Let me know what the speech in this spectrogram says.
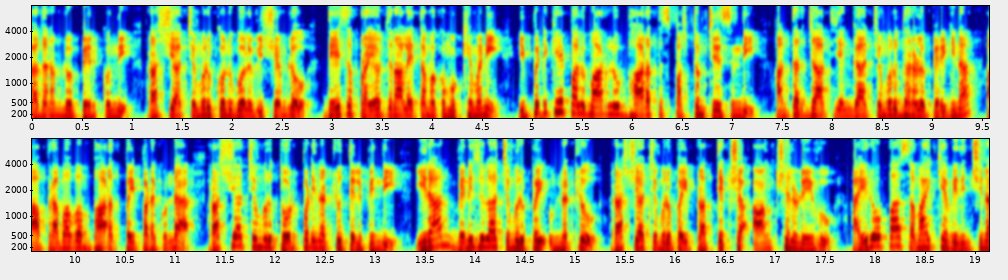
కథనంలో పేర్కొంది. రష్యా చమురు కొనుగోలు విషయంలో దేశ ప్రయోజనాలే తమకు ముఖ్యమని ఇప్పటికే పలుమార్లు భారత్ స్పష్టం చేసింది. అంతర్జాతీయంగా చమురు ధరలు పెరిగినా ఆ ప్రభావం భారత్పై పడకుండా రష్యా చమురు తోడ్పడినట్లు తెలిపింది. ఇరాన్ వెనిజులా చెమురుపై ఉన్నట్లు రష్యా చెమురుపై ప్రత్యక్ష ఆంక్షలు లేవు. ఐరోపా సమాఖ్య విధించిన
